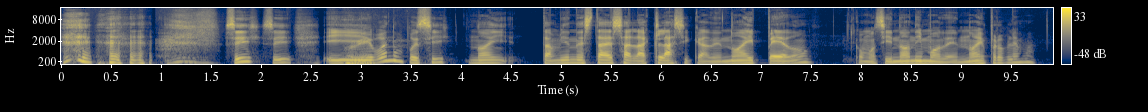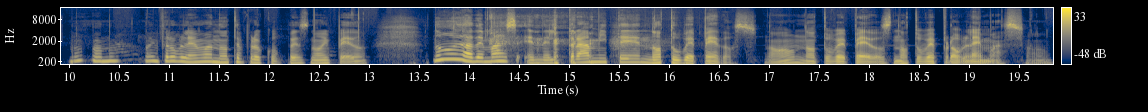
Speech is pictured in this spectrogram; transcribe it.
sí, sí. Y bueno, pues sí, no hay. También está esa la clásica de no hay pedo, como sinónimo de no hay problema. No, no, no, no hay problema, no te preocupes, no hay pedo. No, además en el trámite no tuve pedos, ¿no? No tuve pedos, no tuve problemas, ¿no?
